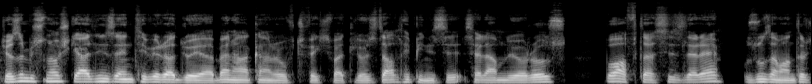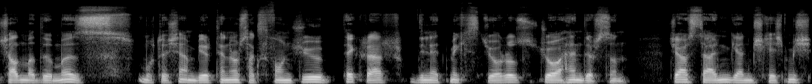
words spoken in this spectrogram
Cazın Büyüsü'ne hoş geldiniz NTV Radyo'ya. Ben Hakan Rauf Tüfekçi Fatih Özdal. Hepinizi selamlıyoruz. Bu hafta sizlere uzun zamandır çalmadığımız muhteşem bir tenor saksafoncuyu tekrar dinletmek istiyoruz. Joe Henderson. Jazz tarihinin gelmiş geçmiş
